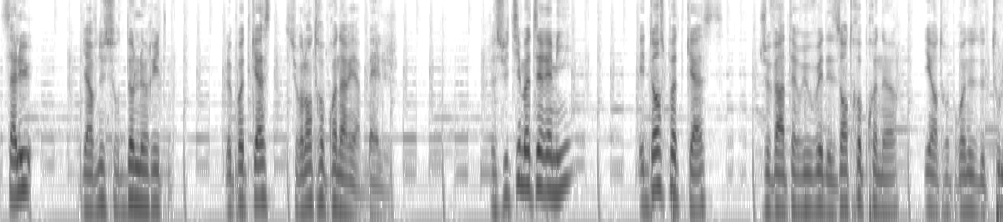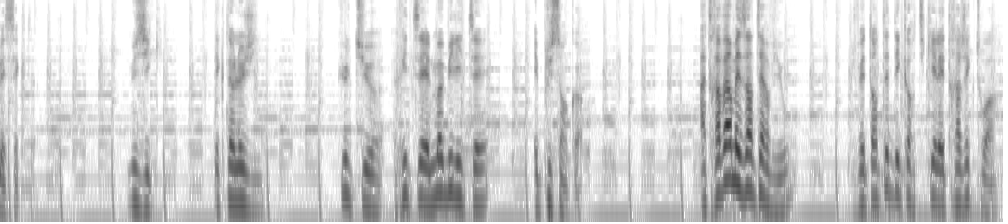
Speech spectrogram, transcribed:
Salut, bienvenue sur Donne le rythme, le podcast sur l'entrepreneuriat belge. Je suis Timothée Rémy et dans ce podcast, je vais interviewer des entrepreneurs et entrepreneuses de tous les secteurs. Musique, technologie, culture, retail, mobilité et plus encore. À travers mes interviews, je vais tenter de décortiquer les trajectoires,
